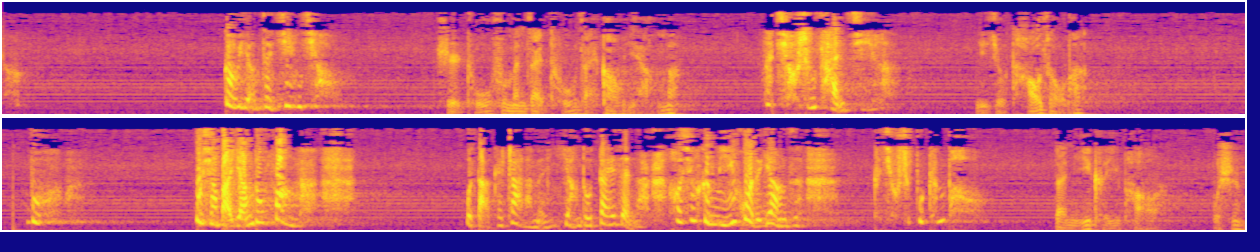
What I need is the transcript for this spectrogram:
羊，羔羊在尖叫。是屠夫们在屠宰羔羊吗？那叫声惨极了。你就逃走了？不，我想把羊都放了。我打开栅栏门，羊都待在那儿，好像很迷惑的样子，可就是不肯跑。但你可以跑啊，不是吗？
